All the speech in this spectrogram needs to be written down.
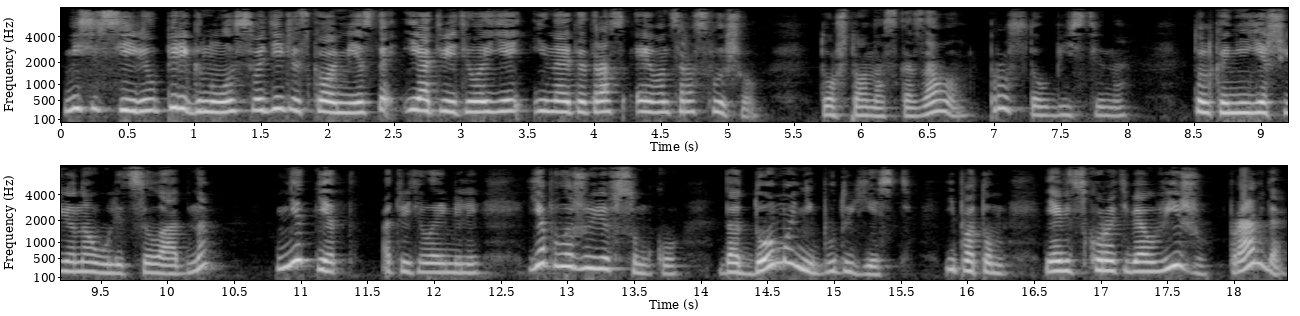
Миссис Сирил перегнулась с водительского места и ответила ей, и на этот раз Эванс расслышал. То, что она сказала, просто убийственно. «Только не ешь ее на улице, ладно?» «Нет-нет», — ответила Эмили, — «я положу ее в сумку. До дома не буду есть. И потом, я ведь скоро тебя увижу, правда?»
